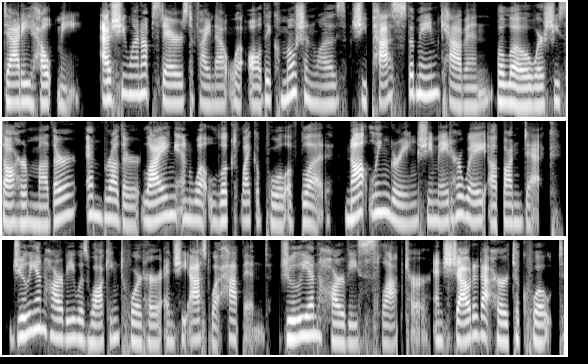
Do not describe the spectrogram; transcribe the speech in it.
Daddy, help me. As she went upstairs to find out what all the commotion was, she passed the main cabin below where she saw her mother and brother lying in what looked like a pool of blood. Not lingering, she made her way up on deck. Julian Harvey was walking toward her and she asked what happened. Julian Harvey slapped her and shouted at her to quote,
